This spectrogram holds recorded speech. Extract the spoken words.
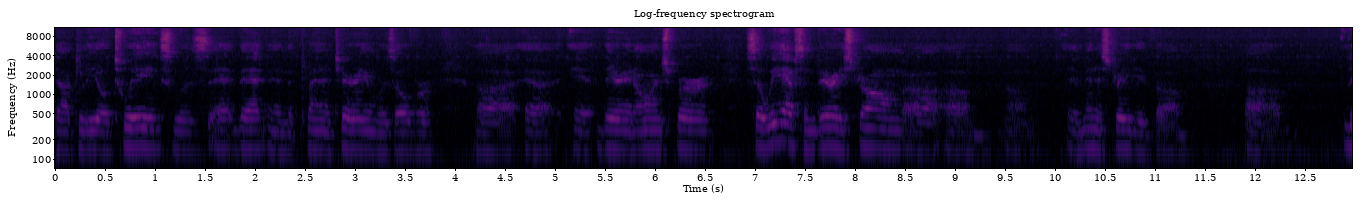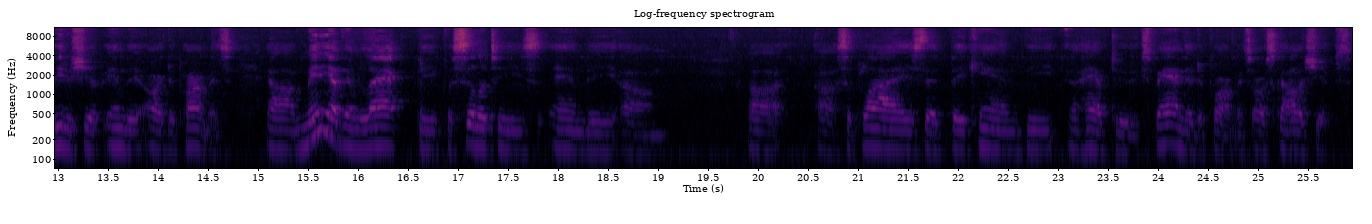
Dr. Leo Twiggs was at that, and the planetarium was over there in Orangeburg. So we have some very strong uh, um, um, administrative um, uh, leadership in the art departments. Uh, many of them lack the facilities and the um, uh, uh, supplies that they can be uh, have to expand their departments or scholarships.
